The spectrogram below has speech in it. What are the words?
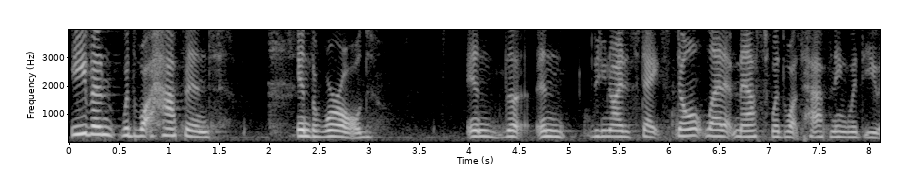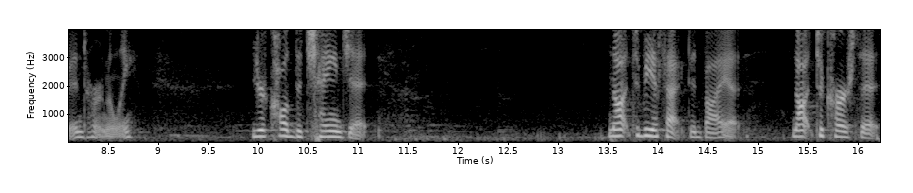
Even with what happened in the world, in the, in the United States, don't let it mess with what's happening with you internally. You're called to change it, not to be affected by it, not to curse it,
